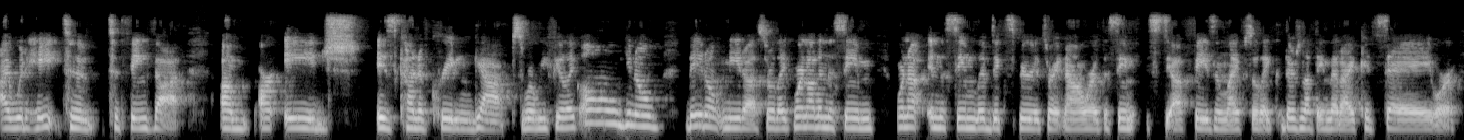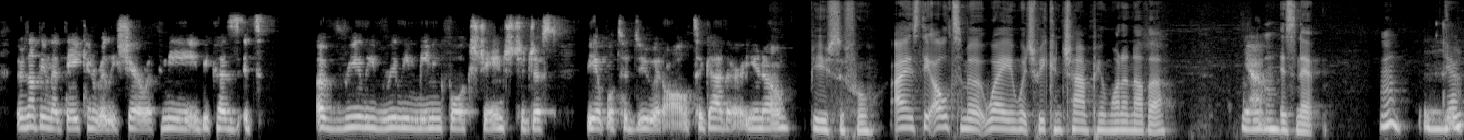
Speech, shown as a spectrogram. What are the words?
I would hate to, to think that um, our age is kind of creating gaps where we feel like oh you know they don't need us or like we're not in the same we're not in the same lived experience right now or at the same uh, phase in life so like there's nothing that i could say or there's nothing that they can really share with me because it's a really really meaningful exchange to just be able to do it all together you know beautiful and it's the ultimate way in which we can champion one another yeah isn't it mm. mm-hmm. yeah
